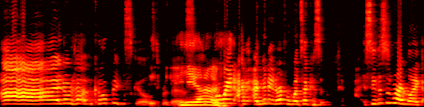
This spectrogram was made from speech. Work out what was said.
I don't have coping skills for this. Yeah. But wait, I, am going to interrupt for one second because see, this is where I'm like,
